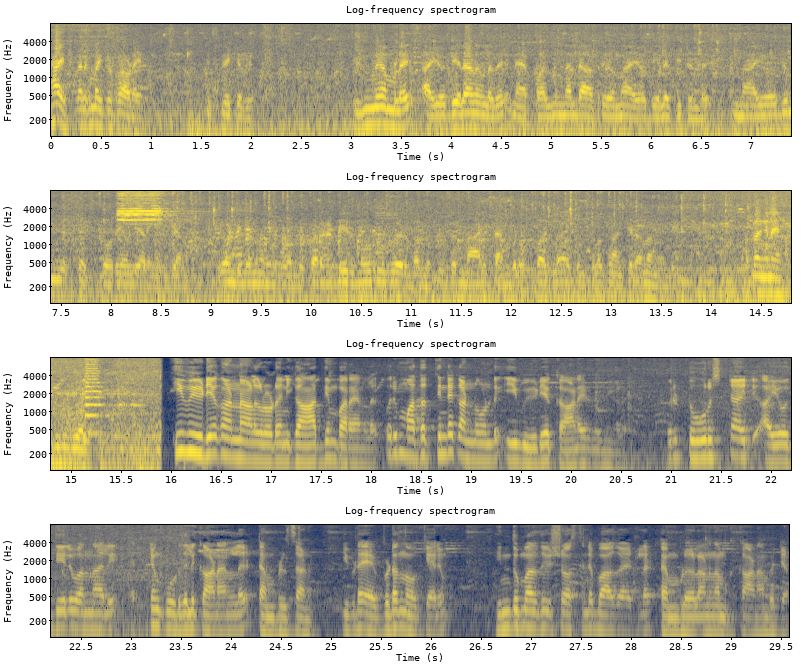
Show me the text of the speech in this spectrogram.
ഹായ് വെൽക്കം ബാക്ക് ടു ട്രാവഡേ ഇസ്മേക്കത് ഇന്ന് നമ്മൾ അയോധ്യയിലാണുള്ളത്. നേപ്പാളിൽ നിന്ന് രാത്രി വന്ന് അയോധ്യയിൽ എത്തിയിട്ടുണ്ട് ഇന്ന് അയോധ്യ ജസ്റ്റ് എക്സ്പ്ലോർ ചെയ്യാൻ ഇറങ്ങിയിരിക്കുകയാണ്. ഈ വണ്ടിയിലാണ് നമ്മൾ പോകുന്നത് പെർ ഹെഡ് ഇരുന്നൂറ് രൂപ വരുന്നുള്ളൂ ഇത് നാല് ടെമ്പിൾ ഉപ്പാക്കുള്ള ടെമ്പിളൊക്കെ കാണിച്ചു അപ്പം അങ്ങനെ നമുക്ക് ഈ വീഡിയോ കാണുന്ന ആളുകളോട് എനിക്ക് ആദ്യം പറയാനുള്ളത് ഒരു മതത്തിന്റെ കണ്ണുകൊണ്ട് ഈ വീഡിയോ കാണരുത് നിങ്ങൾ. ഒരു ടൂറിസ്റ്റായിട്ട് അയോധ്യയിൽ വന്നാൽ ഏറ്റവും കൂടുതൽ കാണാനുള്ള ടെമ്പിൾസാണ് ഇവിടെ എവിടെ നോക്കിയാലും ഹിന്ദു മതവിശ്വാസത്തിന്റെ ഭാഗമായിട്ടുള്ള ടെമ്പിളുകളാണ് നമുക്ക് കാണാൻ പറ്റുക.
